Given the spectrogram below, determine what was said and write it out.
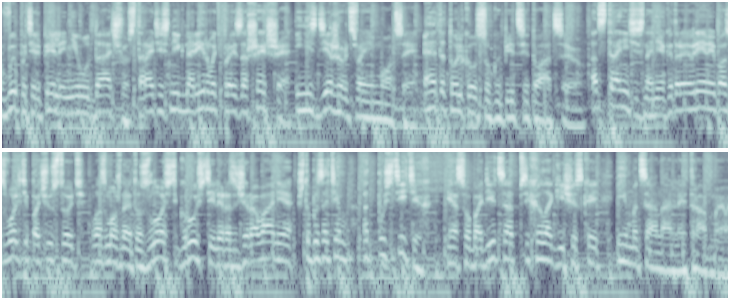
вы потерпели неудачу, старайтесь не игнорировать произошедшее и не сдерживать свои эмоции. Это только усугубит ситуацию. Отстранитесь на некоторое время и позвольте почувствовать, возможно, эту злость, грусть или разочарование, чтобы затем отпустить их и освободиться от психологической и эмоциональной травмы.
